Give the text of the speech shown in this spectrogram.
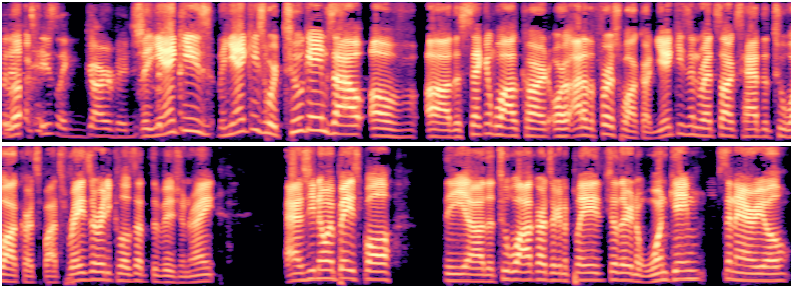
Let's go. but Look, it tastes like garbage. the Yankees, the Yankees were two games out of uh, the second wild card, or out of the first wild card. Yankees and Red Sox had the two wild card spots. Rays already closed out the division, right? As you know in baseball, the uh, the two wild cards are going to play each other in a one game scenario.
